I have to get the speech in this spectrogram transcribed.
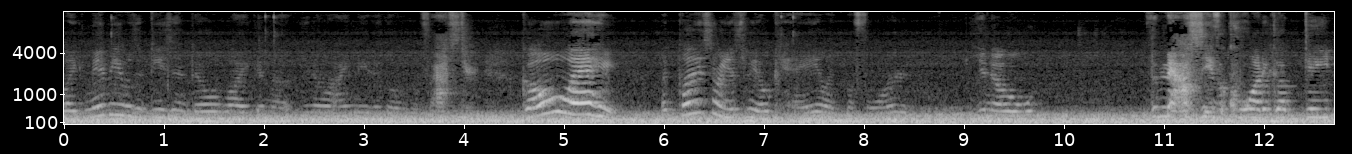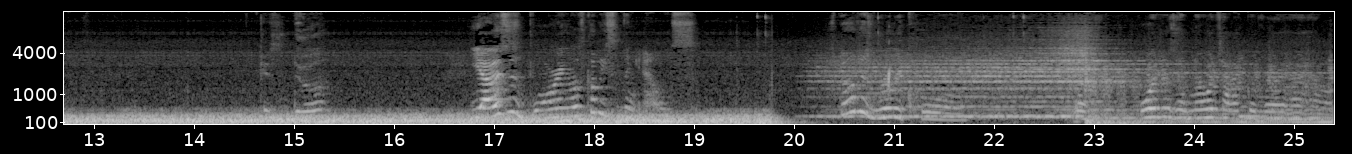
Like maybe it was a decent build, like in the uh, you know I need to go faster. Go away. Like plesiosaur used to be okay, like before. You know, the massive aquatic update. Just duh. Yeah, this is boring. Let's go be something else. This build is really cool. Warriors have no attack very high health.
